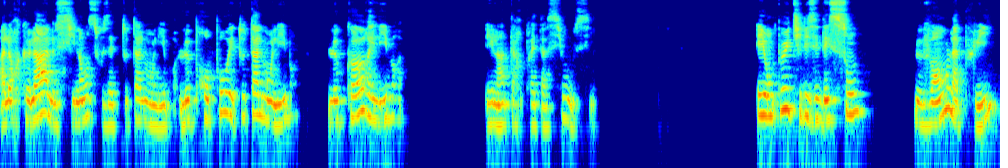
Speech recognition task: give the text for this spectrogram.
Alors que là, le silence, vous êtes totalement libre. Le propos est totalement libre, le corps est libre, et l'interprétation aussi. Et on peut utiliser des sons, le vent, la pluie,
